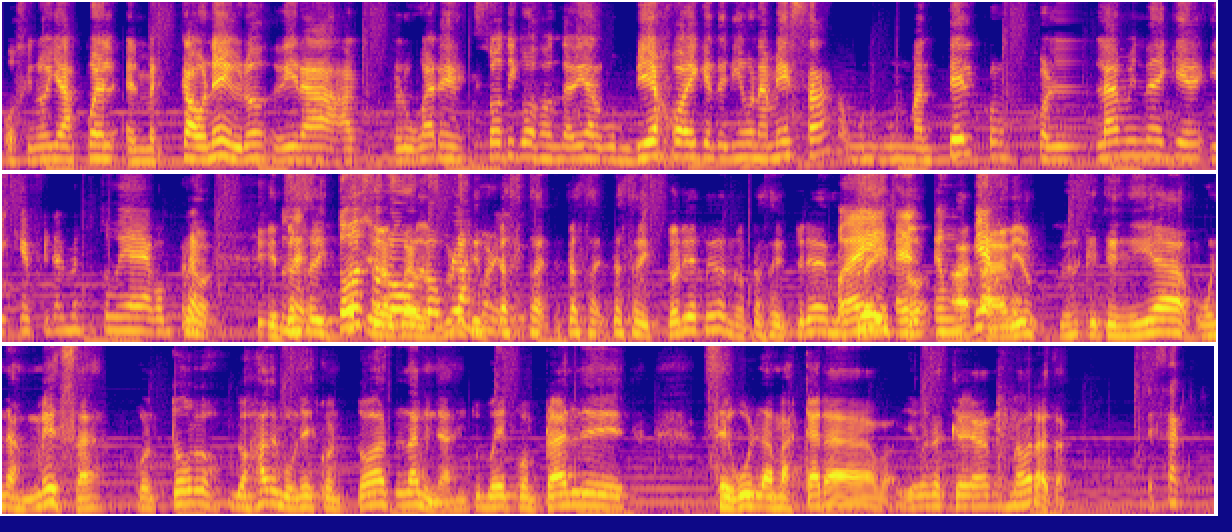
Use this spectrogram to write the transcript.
o si no ya después el, el, mercado negro, de ir a, a, lugares exóticos donde había algún viejo ahí que tenía una mesa, un, un mantel con, con lámina y que, y que finalmente tú ibas a comprar. Y entonces, todo eso lo, lo plasmo en Plaza, Plaza, Plaza, Victoria, creo, no, Plaza Victoria de el, un viejo. había un que tenía unas mesas con todos los, los álbumes, con todas las láminas, y tú puedes comprarle según la más cara y otras que eran más baratas. Exacto.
